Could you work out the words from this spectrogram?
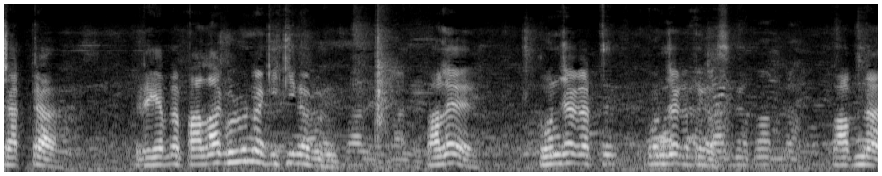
চারটা। এটা কি আপনার পালা গরু নাকি কিনা গরু? পালে কোন জায়গাতে কোন জায়গা থেকে আছে? পাবনা পাবনা।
